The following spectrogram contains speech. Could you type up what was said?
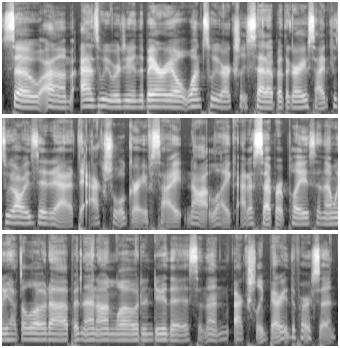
So um, as we were doing the burial, once we were actually set up at the graveside, because we always did it at the actual gravesite, not like at a separate place, and then we have to load up and then unload and do this and then actually bury the person.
